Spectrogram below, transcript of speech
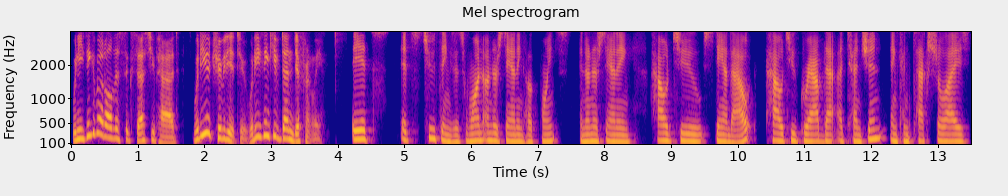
When you think about all the success you've had, What do you attribute it to? What do you think you've done differently? It's it's two things. It's one understanding hook points and understanding how to stand out, how to grab that attention and contextualize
